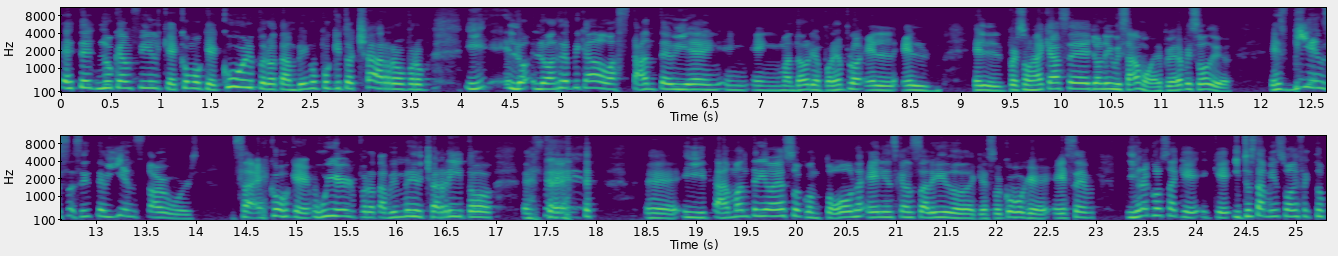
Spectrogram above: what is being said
este, look and feel que es como que cool, pero también un poquito charro. Pero, y lo, lo han replicado bastante bien en, en Mandalorian. Por ejemplo, el, el, el personaje que hace John Leguizamo en el primer episodio es bien, se siente bien Star Wars. O sea, es como que weird, pero también medio charrito. Este, eh, y han mantenido eso con todos los aliens que han salido, de que son como que ese. Y una cosa que. que y estos también son efectos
